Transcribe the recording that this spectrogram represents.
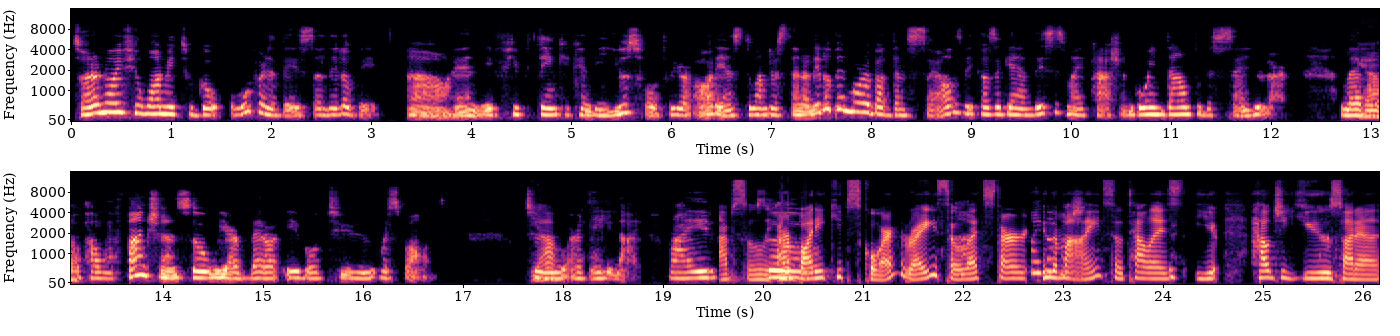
So I don't know if you want me to go over this a little bit uh, and if you think it can be useful to your audience to understand a little bit more about themselves, because again, this is my passion, going down to the cellular level yeah. of how we function so we are better able to respond to yeah. our daily life right absolutely so, our body keeps score right so let's start in gosh. the mind so tell us you how do you sort of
